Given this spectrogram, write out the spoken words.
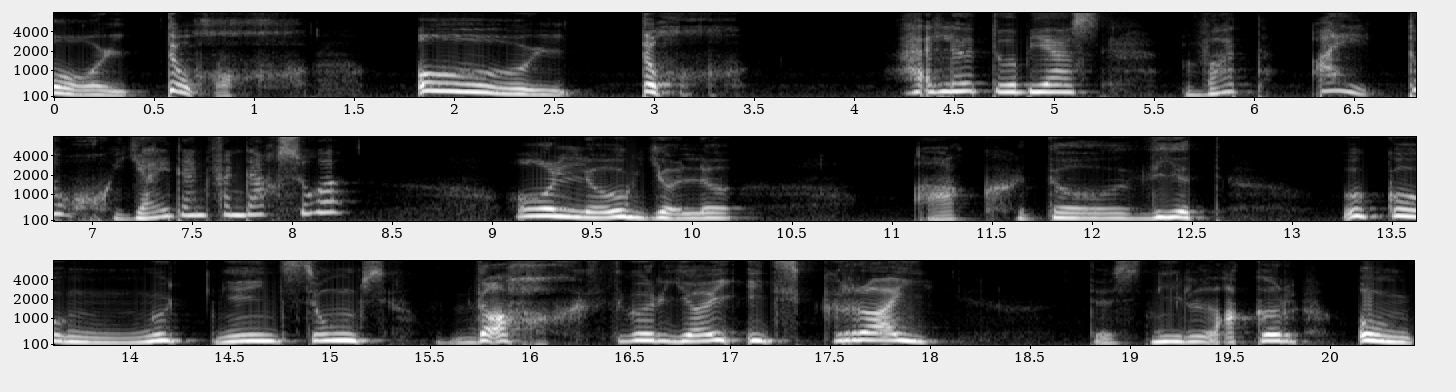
Oi, tog. Oi, tog. Hallo Tobias, wat ai tog jy dan vandag so? Hallo julle. Ek dou weet hoekom moet jy soms dag voor jy iets kry. Dis nie lekker om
